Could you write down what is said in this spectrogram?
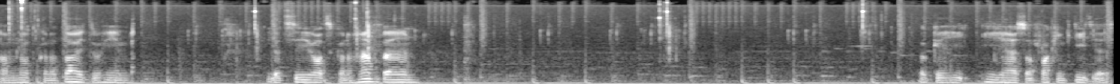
I'm not gonna die to him. Let's see what's gonna happen Okay, he, he has a fucking DDS.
